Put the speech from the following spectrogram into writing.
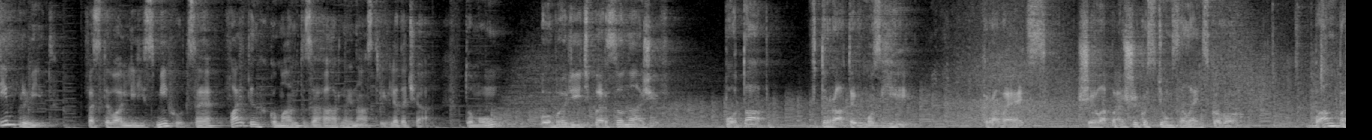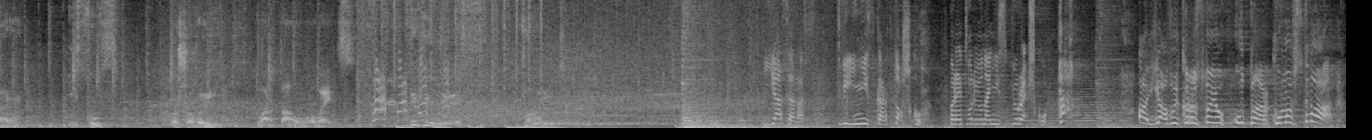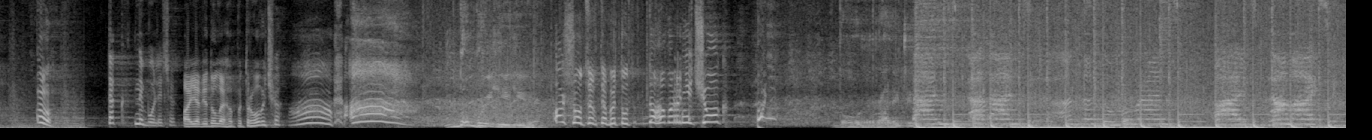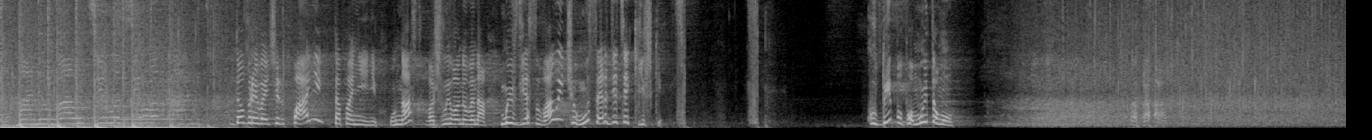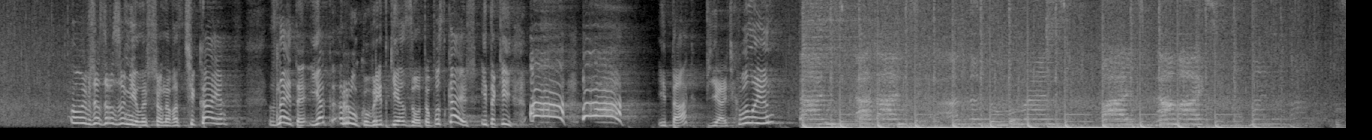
Всім привіт! Фестиваль Ліги сміху це файтинг команд за гарний настрій глядача. Тому оберіть персонажів. Потап втратив мозги. Кравець шила перший костюм Зеленського. Бампер Ісус. Кошовий квартал овець. Дикілис. Файт. Я зараз твій ніс картошку перетворю на ніс пюрешку. Ха! А я використаю удар кумовства. М. Так не боляче. А я від Олега Петровича. А, а, Добий її. А що це в тебе тут? Договорнічок? Пунь. Дураліті. Вечір, пані та паніні. У нас важлива новина. Ми з'ясували, чому сердяться кішки. Куди по помитому? Ви вже зрозуміли, що на вас чекає. Знаєте, як руку в рідкий азот опускаєш і такий а а І так, п'ять хвилин.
